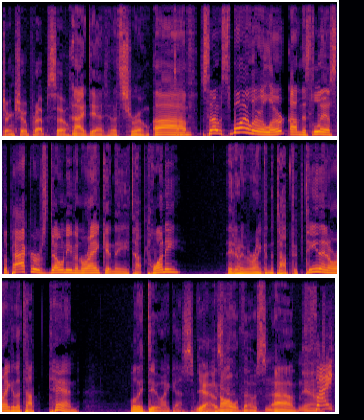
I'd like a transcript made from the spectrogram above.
during show prep. So I did. That's true. Um, so, spoiler alert on this list: the Packers don't even rank in the top twenty. They don't even rank in the top fifteen. They don't rank in the top ten. Well, they do, I guess. Yeah, in all of those. Um, Fight!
